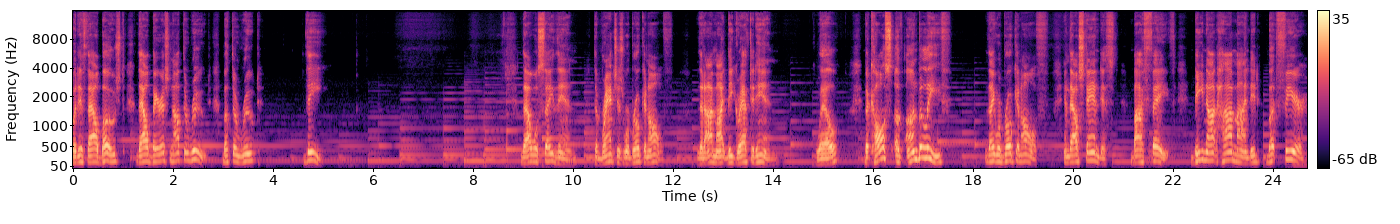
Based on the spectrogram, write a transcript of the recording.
But if thou boast, thou bearest not the root, but the root thee. Thou wilt say then, The branches were broken off, that I might be grafted in. Well, because of unbelief, they were broken off, and thou standest by faith. Be not high minded, but fear.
